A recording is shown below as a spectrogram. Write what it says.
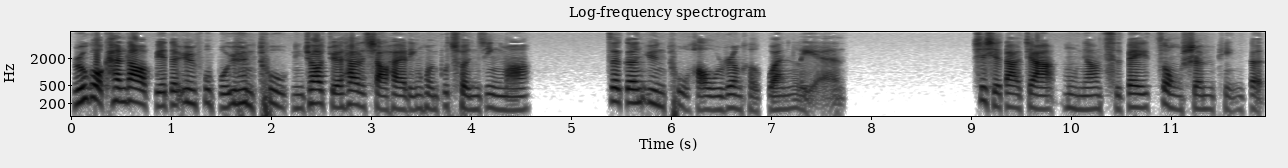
如果看到别的孕妇不孕吐你就要觉得他的小孩灵魂不纯净吗？这跟孕吐毫无任何关联。谢谢大家母娘慈悲众生平等。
